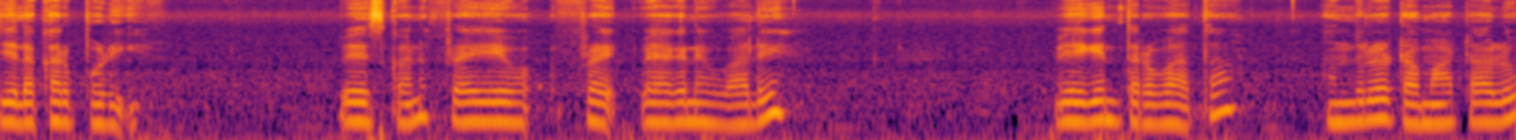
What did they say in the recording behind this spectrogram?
జీలకర్ర పొడి వేసుకొని ఫ్రై ఫ్రై వేగనివ్వాలి. వేగిన తర్వాత అందులో టమాటాలు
